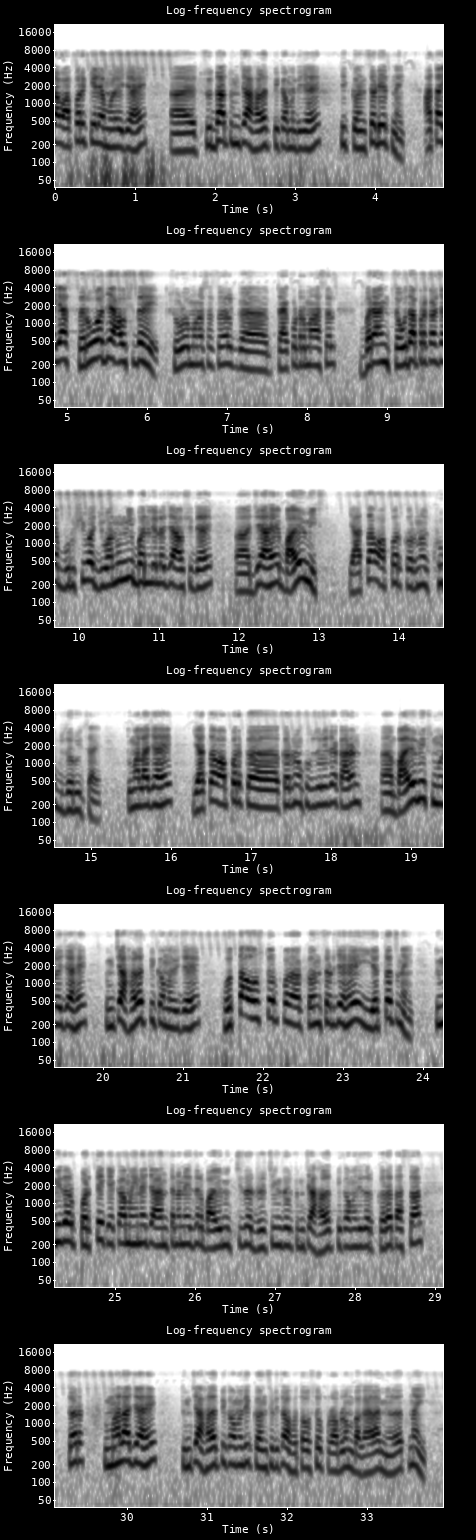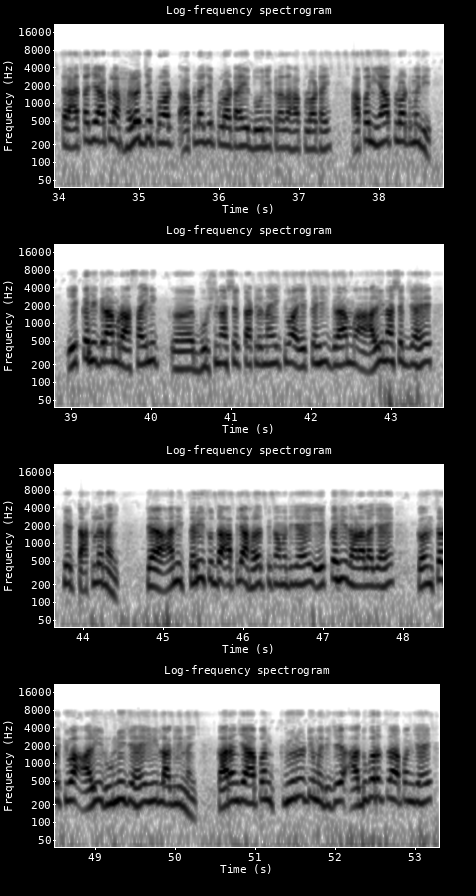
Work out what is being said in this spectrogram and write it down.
चा वापर केल्यामुळे जे आहे सुद्धा तुमच्या हळद पिकामध्ये जे आहे ही कन्सड येत नाही. आता या सर्व जे औषधं आहे सोडोमोनस असेल ट्रायकोडर्मा असेल बरं आणि चौदा प्रकारच्या बुरशी व जीवाणूंनी बनलेलं जे औषध आहे जे आहे बायोमिक्स याचा वापर करणं खूप जरुरीचं आहे. तुम्हाला जे आहे याचा वापर क- करणं खूप जरुरीचं आहे कारण बायोमिक्समुळे जे आहे तुमच्या हळद पिकामध्ये जे आहे होता होस्तोर प- कन्सर्ट जे आहे येतच नाही. तुम्ही जर प्रत्येक एका महिन्याच्या अंतराने जर बायोमिक्सची जर ड्रिचिंग जर तुमच्या हळद पिकामध्ये जर करत असाल तर तुम्हाला जे आहे तुमच्या हळद पिकामध्ये कणसडीचा होता असतो प्रॉब्लेम बघायला मिळत नाही. तर आता जे आपला हळद जे प्लॉट आपला जे प्लॉट आहे दोन एकराचा हा प्लॉट आहे आपण या प्लॉटमध्ये एकही ग्राम रासायनिक बुरशीनाशक टाकलं नाही किंवा एकही ग्राम अळीनाशक जे आहे हे टाकलं नाही. त्या आणि तरी सुद्धा आपल्या हळद पिकामध्ये जे आहे एकही झाडाला जे आहे कणसड किंवा आळी रुणी जी आहे ही लागली नाही. कारण जे आपण क्युरिटीमध्ये जे अगोदरच आपण जे आहे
